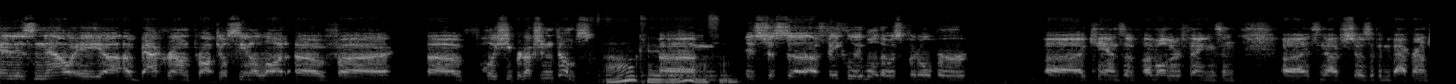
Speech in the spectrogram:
and is now a uh, a background prop you'll see in a lot of uh, of Holy Sheep production films. okay, very Um, awesome. It's just a, a fake label that was put over uh, cans of, of other things, and uh, it's now it shows up in the background.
